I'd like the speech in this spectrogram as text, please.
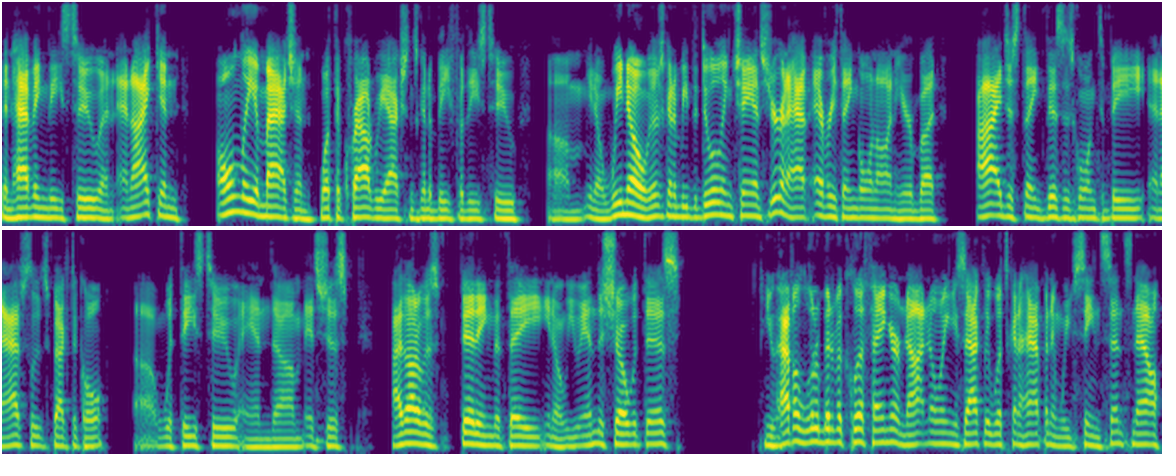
than having these two. And and I can only imagine what the crowd reaction is going to be for these two. Um, you know, we know there's going to be the dueling chance. You're going to have everything going on here, but I just think this is going to be an absolute spectacle uh, with these two, and um, it's just I thought it was fitting that they, you know, you end the show with this. You have a little bit of a cliffhanger, not knowing exactly what's going to happen, and we've seen since now,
